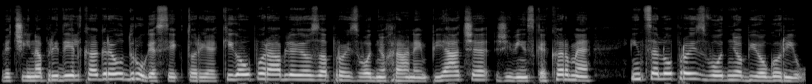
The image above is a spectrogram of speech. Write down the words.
Večina pridelka gre v druge sektorje, ki ga uporabljajo za proizvodnjo hrane in pijače, živinske krme in celo proizvodnjo biogoriv.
